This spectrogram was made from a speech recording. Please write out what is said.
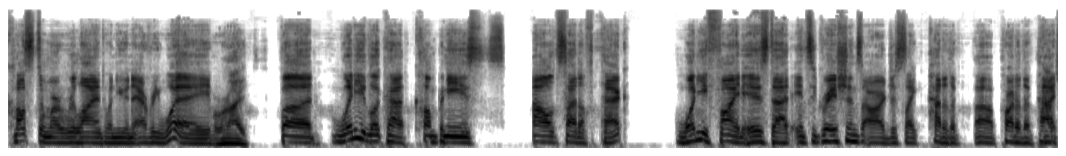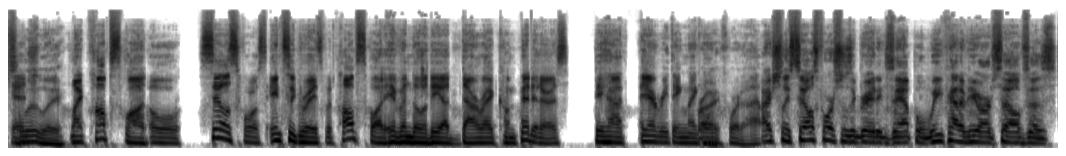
customer reliant on you in every way. Right. But when you look at companies outside of tech, what you find is that integrations are just like part of the uh, part of the package. Absolutely. Like HubSpot or Salesforce integrates with HubSpot, even though they are direct competitors. They have everything like going Right. for that. Actually, Salesforce is a great example. We kind of view ourselves as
